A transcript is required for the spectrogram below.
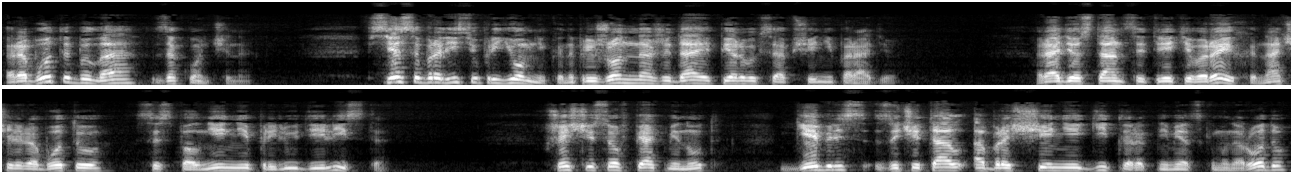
работа была закончена. Все собрались у приемника, напряженно ожидая первых сообщений по радио. Радиостанции Третьего Рейха начали работу с исполнения прелюдии Листа. В 6 часов 5 минут Геббельс зачитал обращение Гитлера к немецкому народу,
